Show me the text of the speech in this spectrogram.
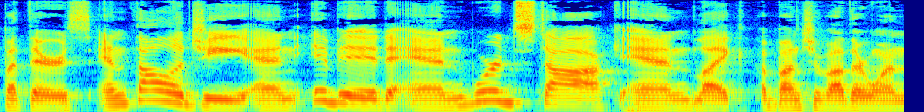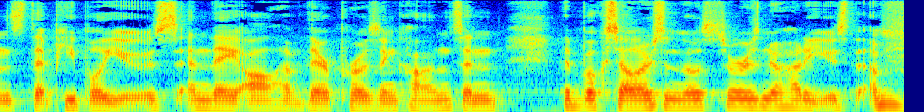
but there's Anthology and Ibid and Wordstock and like a bunch of other ones that people use, and they all have their pros and cons, and the booksellers in those stores know how to use them.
